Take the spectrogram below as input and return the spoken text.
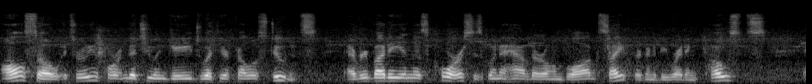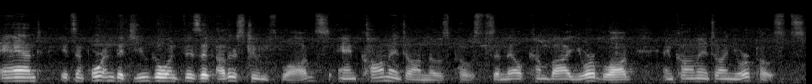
Also, it's really important that you engage with your fellow students. Everybody in this course is going to have their own blog site. They're going to be writing posts. And it's important that you go and visit other students' blogs and comment on those posts. And they'll come by your blog and comment on your posts.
